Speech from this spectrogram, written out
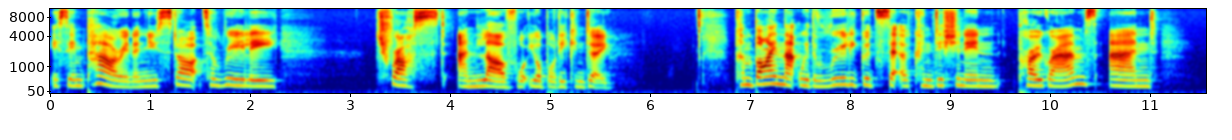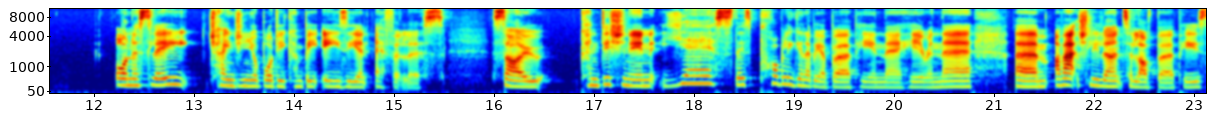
it's empowering and you start to really trust and love what your body can do. Combine that with a really good set of conditioning programs and honestly, changing your body can be easy and effortless. So, conditioning, yes, there's probably going to be a burpee in there here and there. Um, I've actually learned to love burpees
